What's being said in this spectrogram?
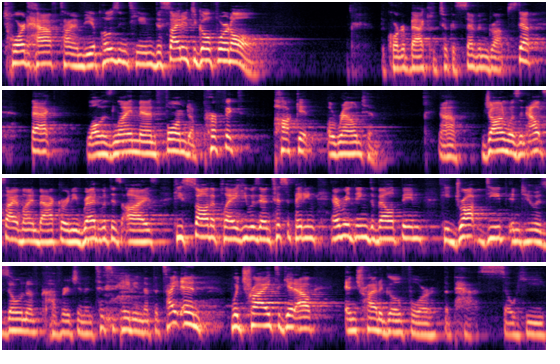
toward halftime, the opposing team decided to go for it all. The quarterback, he took a seven drop step back while his lineman formed a perfect pocket around him. Now, John was an outside linebacker and he read with his eyes. He saw the play. He was anticipating everything developing. He dropped deep into his zone of coverage and anticipating that the tight end would try to get out and try to go for the pass. So he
